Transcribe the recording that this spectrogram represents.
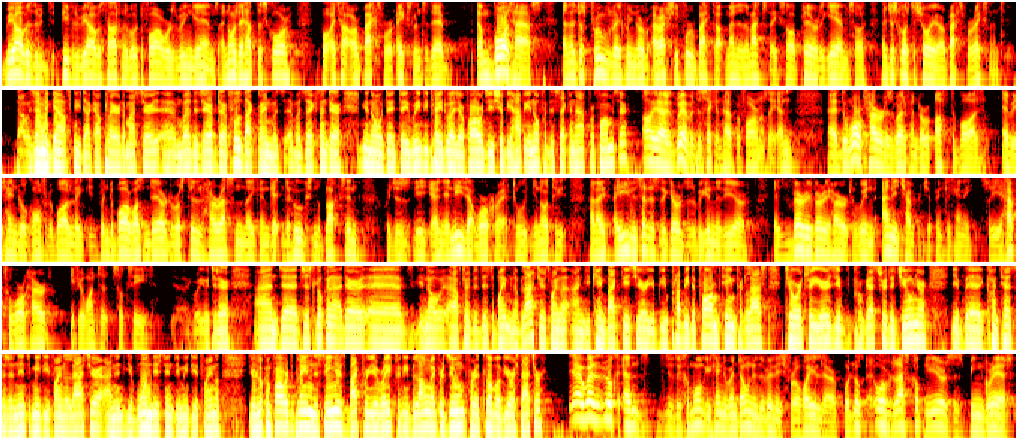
we always the people we always talking about the forwards win games. I know they have to score, but I thought our backs were excellent today on both halves, and it just proved like when you're are actually full back up man of the match, like so player of the game. So it just goes to show you our backs were excellent. That was Emma Gaffney that got player of the match there, and well deserved. Their full back line was was excellent there. You know, they, they really played well. Your forwards, you should be happy enough with the second half performance there. Oh yeah, great with the second half performance, like, and uh, they worked hard as well when they're off the ball. Every time they were going for the ball, like when the ball wasn't there, they were still harassing, like and getting the hooks and the blocks in, which is and you need that work rate to you know to. And I, I even said this to the girls at the beginning of the year. It's very very hard to win any championship in Kilkenny, so you have to work hard if you want to succeed. Agree with you there. And uh, just looking at there, uh, you know, after the disappointment of last year's final, and you came back this year, you've been probably the form team for the last two or three years. You've progressed through the junior, you've uh, contested an intermediate final last year, and you've won this intermediate final. You're looking forward to playing the seniors, back where you rightfully belong, I presume, for a club of your stature. Yeah, well, look, and the Camogie kind of went down in the village for a while there, but look, over the last couple of years, it's been great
